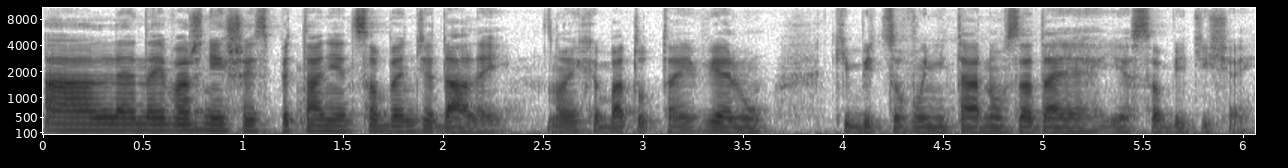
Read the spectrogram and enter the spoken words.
ale najważniejsze jest pytanie, co będzie dalej. No i chyba tutaj wielu kibiców unitarnów zadaje je sobie dzisiaj.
